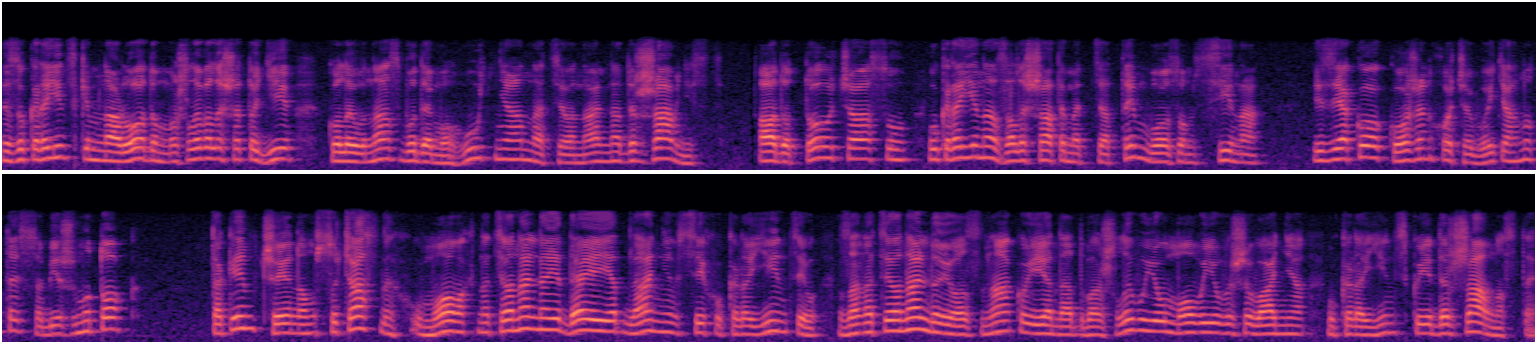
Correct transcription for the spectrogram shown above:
з українським народом можливе лише тоді, коли у нас буде могутня національна державність. А до того часу Україна залишатиметься тим возом сіна, із якого кожен хоче витягнути собі жмуток. Таким чином, в сучасних умовах національна ідея єднання всіх українців за національною ознакою є надважливою умовою виживання української державності.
